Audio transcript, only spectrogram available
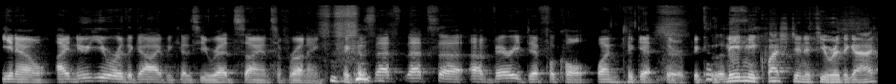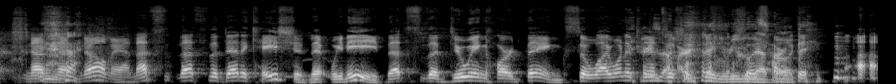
you know, I knew you were the guy because you read Science of Running because that's that's a, a very difficult one to get through because it made me question if you were the guy. No, no, no, man, that's that's the dedication that we need. That's the doing hard things. So I want to transition. hard thing reading that book. I,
